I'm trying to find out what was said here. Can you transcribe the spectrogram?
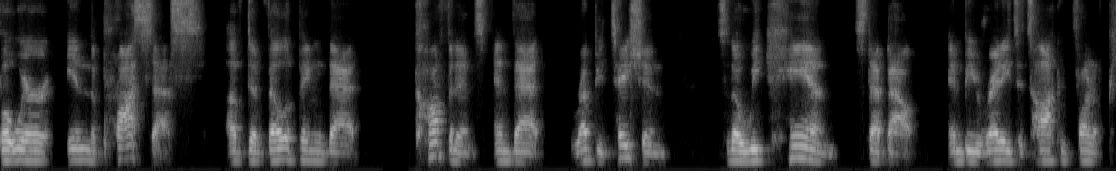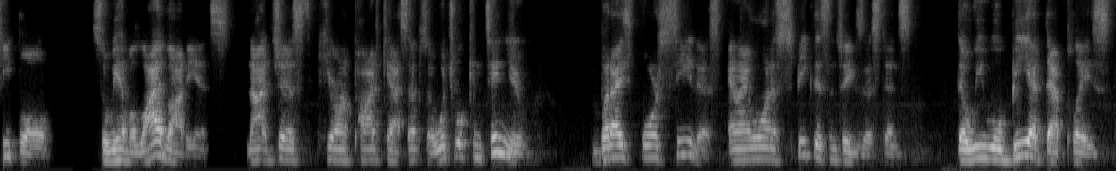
But we're in the process of developing that confidence and that reputation so that we can step out and be ready to talk in front of people. So we have a live audience, not just here on a podcast episode, which will continue, but I foresee this and I want to speak this into existence that we will be at that place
